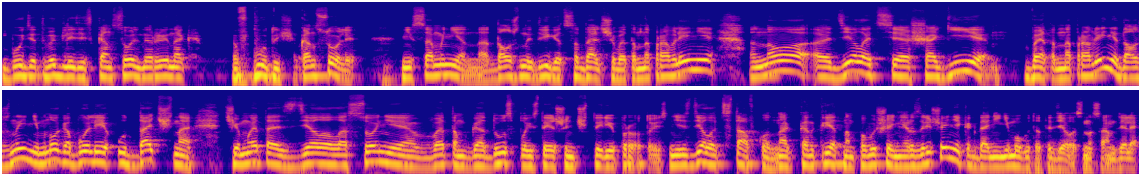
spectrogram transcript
будет выглядеть консольный рынок в будущем. Консоли несомненно, должны двигаться дальше в этом направлении, но э, делать шаги в этом направлении должны немного более удачно, чем это сделала Sony в этом году с PlayStation 4 Pro. То есть не сделать ставку на конкретном повышении разрешения, когда они не могут это делать на самом деле,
